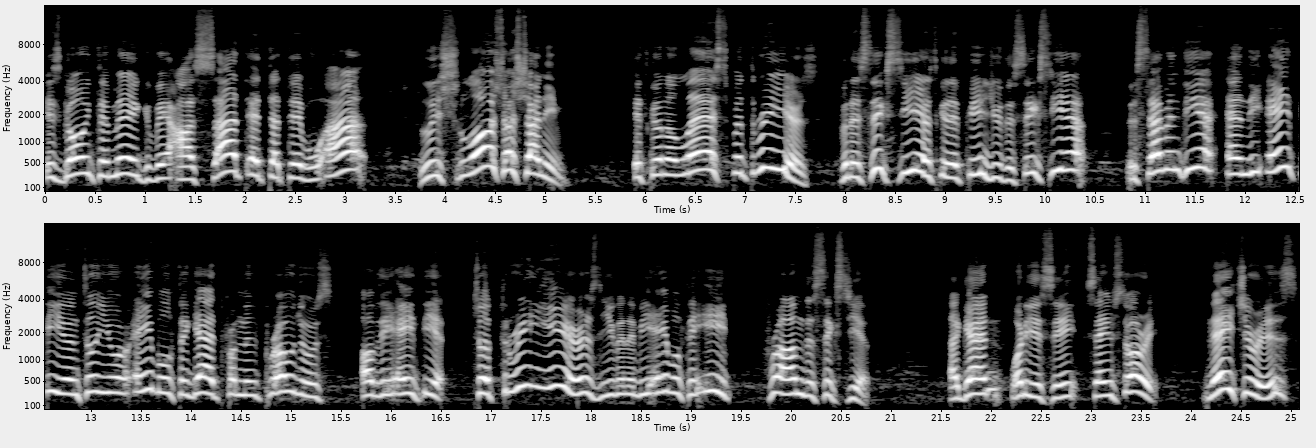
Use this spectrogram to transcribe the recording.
is going to make ve'asat et tevuah lishlosh hashanim. It's going to last for three years. For the sixth year, it's going to feed you the sixth year, the seventh year, and the eighth year until you're able to get from the produce of the eighth year. So three years you're going to be able to eat from the sixth year. Again, what do you see? Same story. Nature is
